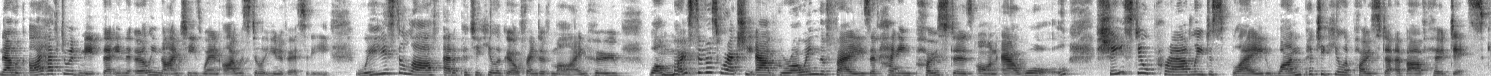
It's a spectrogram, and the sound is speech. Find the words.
now, look, I have to admit that in the early 90s, when I was still at university, we used to laugh at a particular girlfriend of mine who, while most of us were actually outgrowing the phase of hanging posters on our wall, she still proudly displayed one particular poster above her desk.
